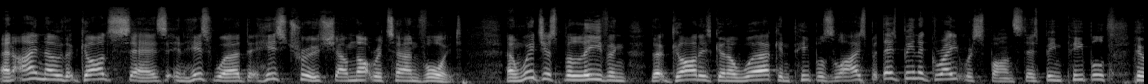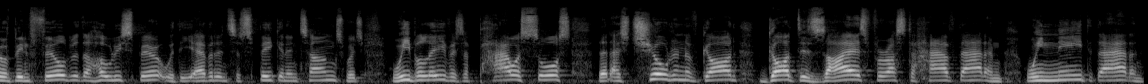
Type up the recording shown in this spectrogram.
And I know that God says in His word that His truth shall not return void. And we're just believing that God is going to work in people's lives. But there's been a great response. There's been people who have been filled with the Holy Spirit with the evidence of speaking in tongues, which we believe is a power source that as children of God, God desires for us to have that. And we need that. And,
